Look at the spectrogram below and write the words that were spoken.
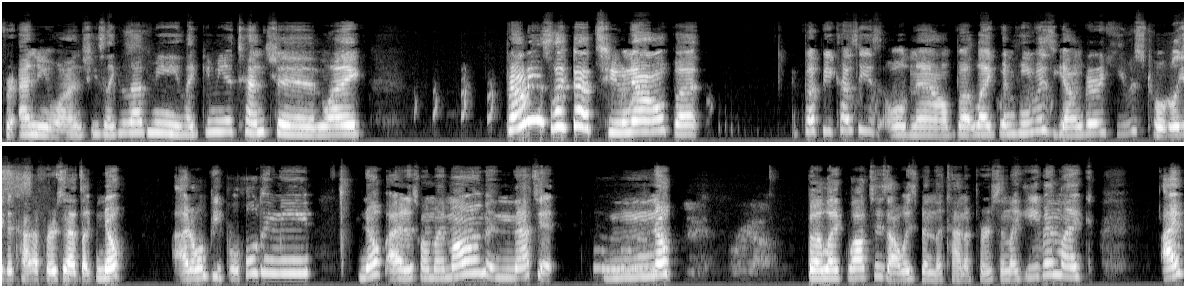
for anyone, she's like, love me, like give me attention. Like Brownie's like that too now, but but because he's old now, but like when he was younger, he was totally the kind of person that's like, Nope, I don't want people holding me. Nope, I just want my mom and that's it. Nope. But like Latte's always been the kind of person, like even like I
